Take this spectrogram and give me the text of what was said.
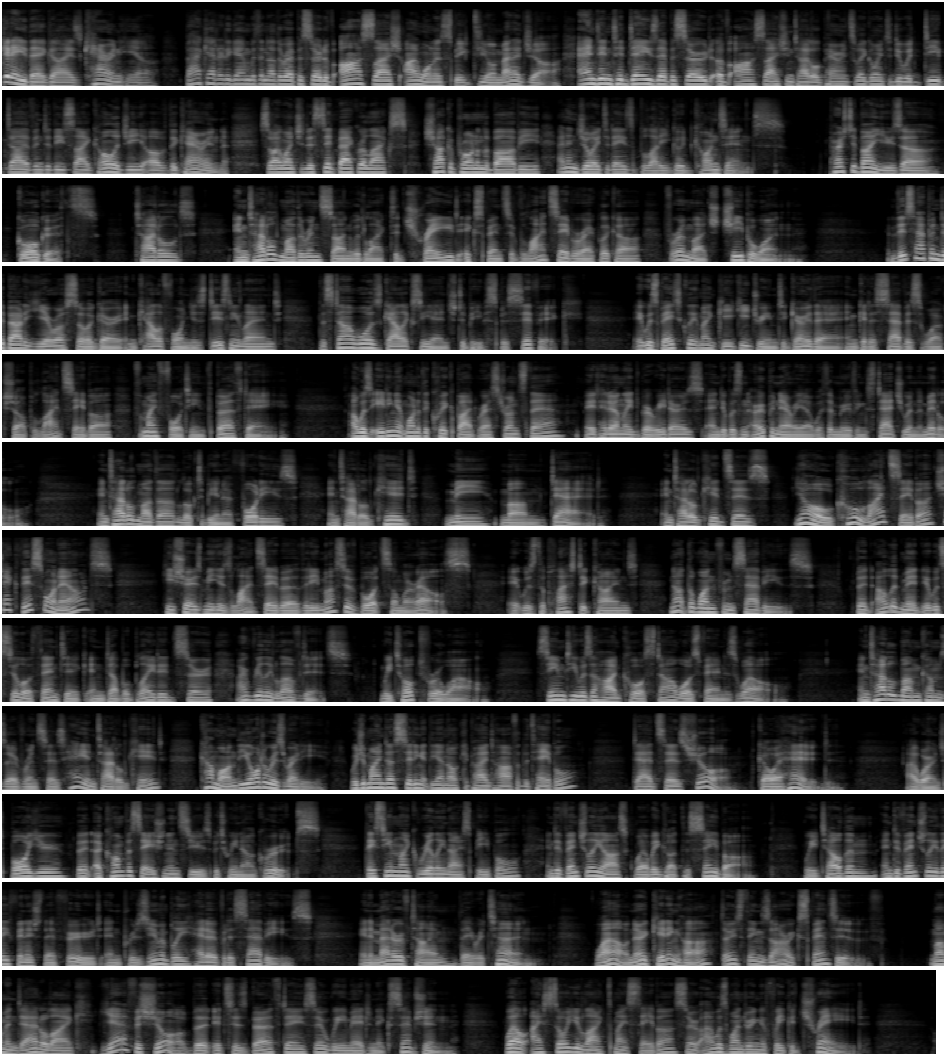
G'day there guys, Karen here. Back at it again with another episode of r slash I want to speak to your manager. And in today's episode of r slash entitled parents, we're going to do a deep dive into the psychology of the Karen. So I want you to sit back, relax, chuck a prawn on the barbie, and enjoy today's bloody good content. Posted by user Gorguths, titled Entitled mother and son would like to trade expensive lightsaber replica for a much cheaper one. This happened about a year or so ago in California's Disneyland, the Star Wars Galaxy Edge to be specific. It was basically my geeky dream to go there and get a Savi's Workshop lightsaber for my 14th birthday. I was eating at one of the quick bite restaurants there. It had only burritos and it was an open area with a moving statue in the middle. Entitled mother looked to be in her 40s. Entitled kid, me, mum, dad. Entitled kid says, Yo, cool lightsaber, check this one out. He shows me his lightsaber that he must have bought somewhere else. It was the plastic kind, not the one from Savi's. But I'll admit it was still authentic and double bladed, so I really loved it. We talked for a while. Seemed he was a hardcore Star Wars fan as well. Entitled Mum comes over and says, Hey, Entitled Kid, come on, the order is ready. Would you mind us sitting at the unoccupied half of the table? Dad says, Sure, go ahead. I won't bore you, but a conversation ensues between our groups. They seem like really nice people, and eventually ask where we got the saber. We tell them, and eventually they finish their food and presumably head over to Savi's. In a matter of time, they return. Wow, no kidding, huh? Those things are expensive. Mum and Dad are like, yeah, for sure, but it's his birthday, so we made an exception. Well, I saw you liked my saber, so I was wondering if we could trade.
